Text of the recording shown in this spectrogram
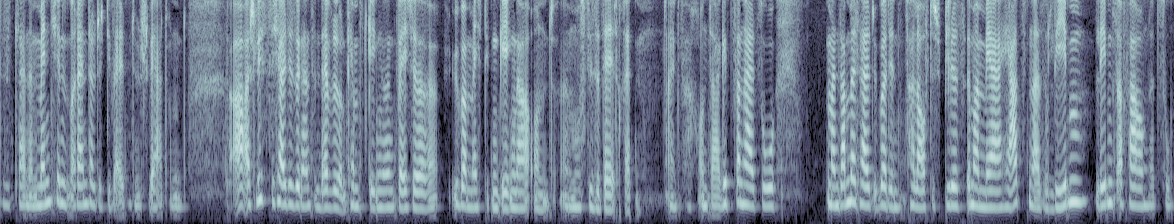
Dieses kleine Männchen rennt halt durch die Welt mit dem Schwert und äh, erschließt sich halt diese ganzen Level und kämpft gegen irgendwelche übermächtigen Gegner und äh, muss diese Welt retten. Einfach. Und da gibt es dann halt so, man sammelt halt über den Verlauf des Spiels immer mehr Herzen, also Leben, Lebenserfahrung dazu.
